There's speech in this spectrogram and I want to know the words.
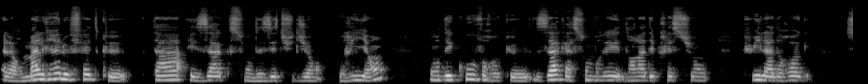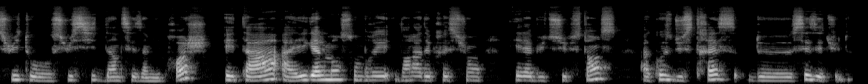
Alors, malgré le fait que Ta et Zach sont des étudiants brillants, on découvre que Zach a sombré dans la dépression puis la drogue suite au suicide d'un de ses amis proches, et Ta a également sombré dans la dépression et l'abus de substances à cause du stress de ses études.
